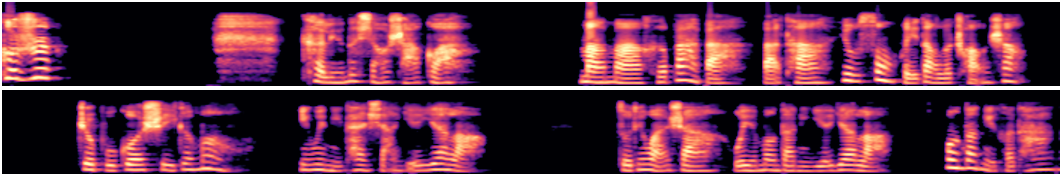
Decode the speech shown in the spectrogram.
可是，可怜的小傻瓜，妈妈和爸爸把他又送回到了床上。这不过是一个梦，因为你太想爷爷了。昨天晚上我也梦到你爷爷了，梦到你和他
